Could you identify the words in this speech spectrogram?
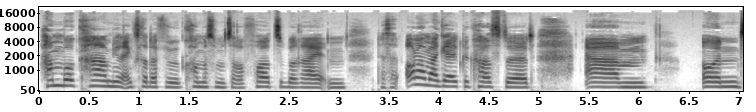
Hamburg kam, die dann extra dafür gekommen ist, um uns darauf vorzubereiten. Das hat auch nochmal Geld gekostet. Ähm, und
